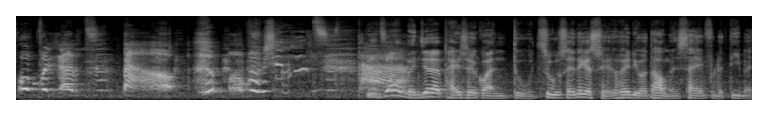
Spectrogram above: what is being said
我不想知道，我不想知道。你知道我们家的排水管堵住，所以那个水都会流到我们晒衣服的地板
